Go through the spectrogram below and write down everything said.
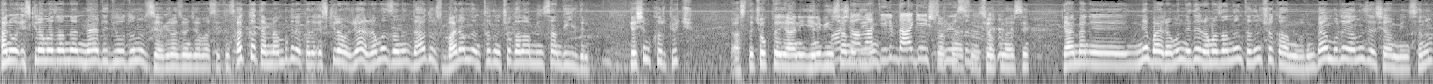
Hani o eski Ramazanlar nerede diyordunuz ya biraz önce bahsettiniz. Hakikaten ben bugüne kadar eski Ramazan, yani Ramazan'ın daha doğrusu bayramların tadını çok alan bir insan değildim. Yaşım 43. Aslında çok da yani yeni bir insan da değilim. Maşallah diyelim daha genç Çok duruyorsunuz. mersi, çok mersi. Yani ben e, ne bayramın ne de Ramazanların tadını çok almıyordum. Ben burada yalnız yaşayan bir insanım.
